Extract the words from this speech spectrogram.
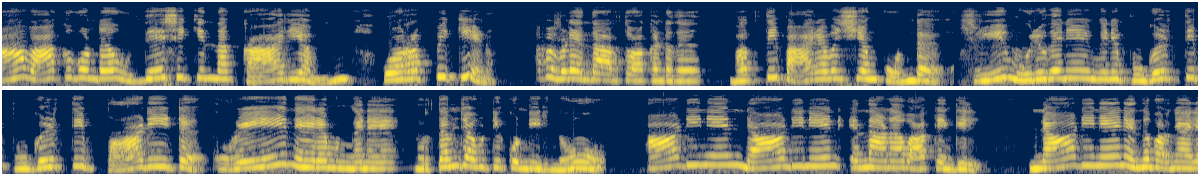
ആ വാക്ക് കൊണ്ട് ഉദ്ദേശിക്കുന്ന കാര്യം ഉറപ്പിക്കുകയാണ്. അപ്പൊ ഇവിടെ എന്താ അർത്ഥമാക്കേണ്ടത്? ഭക്തി പാരവശ്യം കൊണ്ട് ശ്രീ മുരുകനെ ഇങ്ങനെ പുകഴ്ത്തി പുകഴ്ത്തി പാടിയിട്ട് കുറേ നേരം ഇങ്ങനെ നൃത്തം ചവിട്ടിക്കൊണ്ടിരുന്നു. ആടിനേൻ നാടിനേൻ എന്നാണ് വാക്കെങ്കിൽ. നാടിനേൻ എന്ന് പറഞ്ഞാൽ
